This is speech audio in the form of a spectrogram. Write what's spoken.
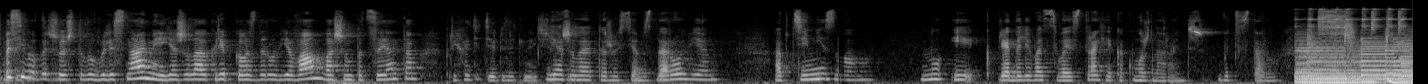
Спасибо большое, что вы были с нами. Я желаю крепкого здоровья вам, вашим пациентам. Приходите обязательно еще. Я желаю тоже всем здоровья, оптимизма, ну и преодолевать свои страхи как можно раньше. Будьте здоровы.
